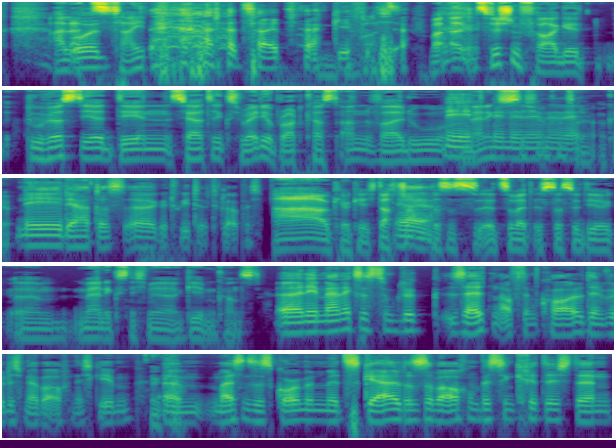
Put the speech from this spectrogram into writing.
Aller und Zeiten? aller Zeiten angeblich. Ja. Äh, Zwischenfrage, du hörst dir den Celtics Radio Broadcast an, weil du nee, Mannix nee, nee, nicht nee, nee, nee. Okay. nee, der hat das äh, getweetet, glaube ich. Ah, okay, okay. Ich dachte ja, schon, ja. dass es äh, soweit ist, dass du dir ähm, Mannix nicht mehr geben kannst. Äh, nee, Mannix ist zum Glück selten auf dem Call, den würde ich mir aber auch nicht geben. Okay. Ähm, meistens ist Gorman mit Scal, das ist aber auch ein bisschen kritisch, denn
